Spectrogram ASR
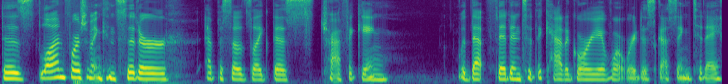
Does law enforcement consider episodes like this trafficking? Would that fit into the category of what we're discussing today?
